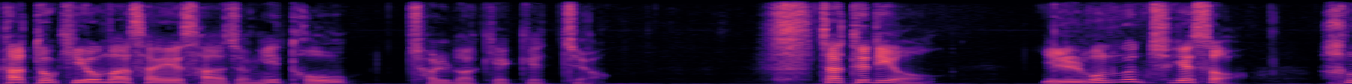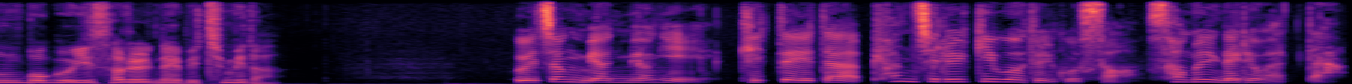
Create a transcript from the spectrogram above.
가토 기요마사의 사정이 더욱 절박했겠죠. 자, 드디어 일본군 측에서 항복 의사를 내비칩니다. 외정 몇 명이 깃대에다 편지를 끼워들고서 성을 내려왔다.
